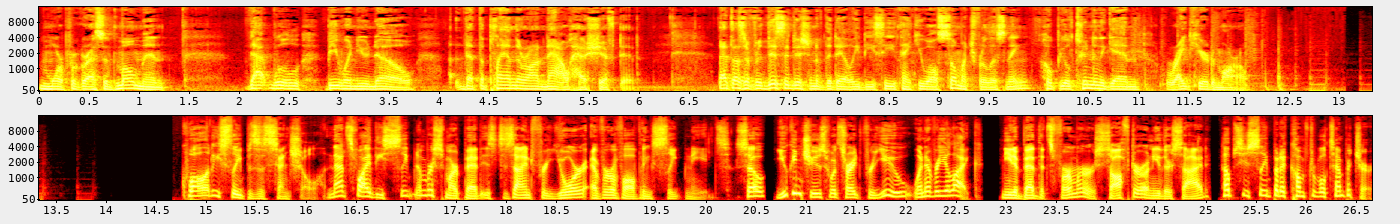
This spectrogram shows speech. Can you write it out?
more progressive moment, that will be when you know that the plan they're on now has shifted. That does it for this edition of the Daily DC. Thank you all so much for listening. Hope you'll tune in again right here tomorrow. Quality sleep is essential, and that's why the Sleep Number Smart Bed is designed for your ever evolving sleep needs. So you can choose what's right for you whenever you like. Need a bed that's firmer or softer on either side? Helps you sleep at a comfortable temperature,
